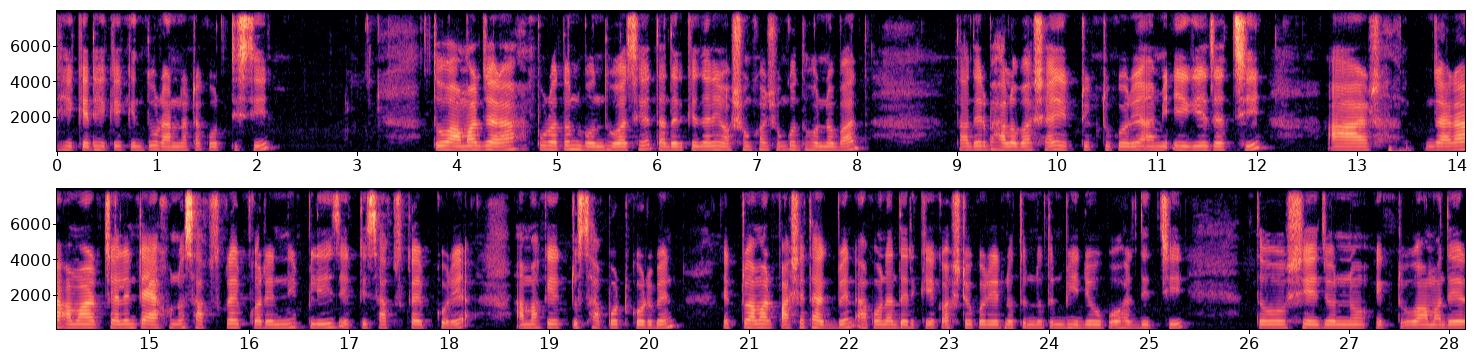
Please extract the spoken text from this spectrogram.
ঢেকে ঢেকে কিন্তু রান্নাটা করতেছি। তো আমার যারা পুরাতন বন্ধু আছে, তাদেরকে জানি অসংখ্য অসংখ্য ধন্যবাদ। তাদের ভালোবাসায় একটু একটু করে আমি এগিয়ে যাচ্ছি। আর যারা আমার চ্যানেলটা এখনও সাবস্ক্রাইব করেননি, প্লিজ একটি সাবস্ক্রাইব করে আমাকে একটু সাপোর্ট করবেন। একটু আমার পাশে থাকবেন। আপনাদেরকে কষ্ট করে নতুন নতুন ভিডিও উপহার দিচ্ছি। তো সেই জন্য একটু আমাদের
